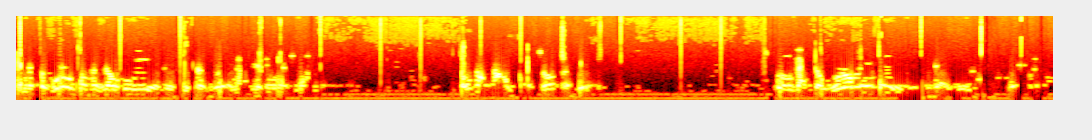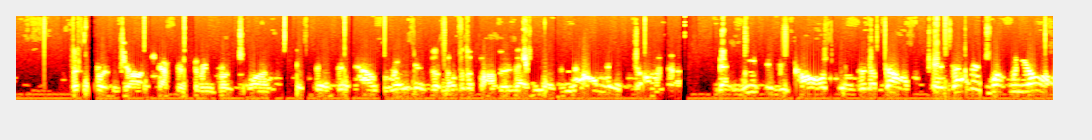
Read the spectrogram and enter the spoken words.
And if the world doesn't know who he is, it's because we're not getting it right. Those are not those are his. So that the world may believe that he. Look at 1 John chapter 3, verse 1. It says this, How great is the love of the Father that he has lavished on us, that we should be called children of God. And that is what we are.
